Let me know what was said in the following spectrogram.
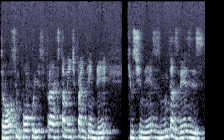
trouxe um pouco isso para justamente para entender que os chineses muitas vezes,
